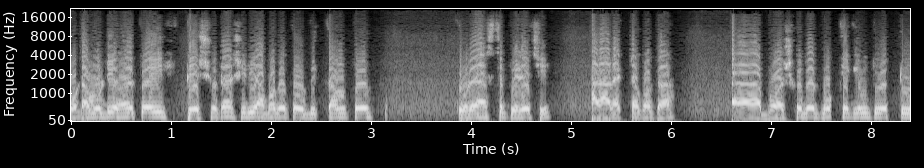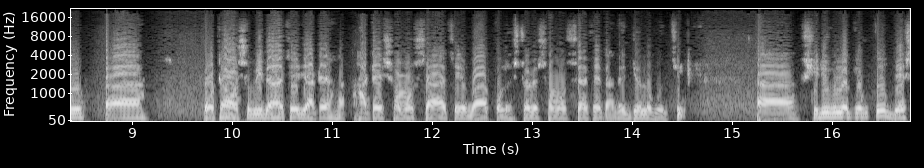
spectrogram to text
মোটামুটি হয়তো এই দেড়শোটা সিঁড়ি আপাতত অতিক্রান্ত করে আসতে পেরেছি। আর আরেকটা কথা বয়স্কদের পক্ষে কিন্তু একটু ওঠা অসুবিধা আছে, যাতে হার্টের সমস্যা আছে বা কোলেস্ট্রলের সমস্যা আছে তাদের জন্য বলছি। সিঁড়িগুলো কিন্তু বেশ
